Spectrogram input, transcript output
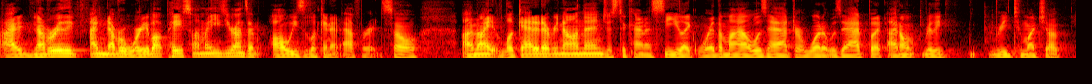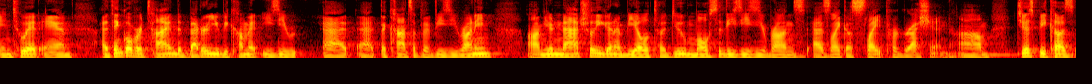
I never really, I never worry about pace on my easy runs. I'm always looking at effort. So I might look at it every now and then just to kind of see like where the mile was at or what it was at, but I don't really read too much into it. And I think over time, the better you become at easy at, at the concept of easy running, um, you're naturally going to be able to do most of these easy runs as like a slight progression, um, just because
